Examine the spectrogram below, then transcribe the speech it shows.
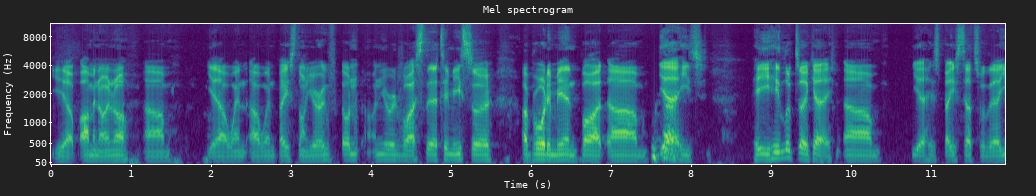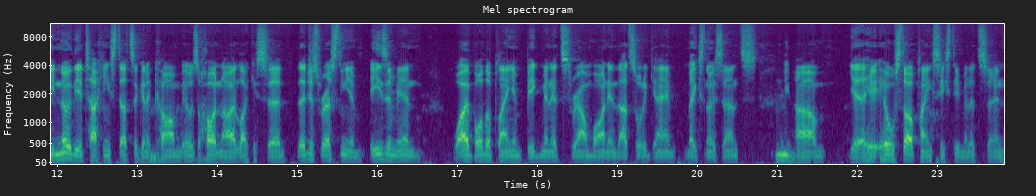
Yeah, I'm an owner. Um, yeah, I went I went based on your on, on your advice there, Timmy. So I brought him in, but um, yeah, he's he he looked okay. Um, yeah, his base stats were there. You know the attacking stats are going to come. It was a hot night, like you said. They're just resting him, ease him in why bother playing in big minutes round one in that sort of game? Makes no sense. Mm. Um, yeah, he, will start playing 60 minutes soon.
